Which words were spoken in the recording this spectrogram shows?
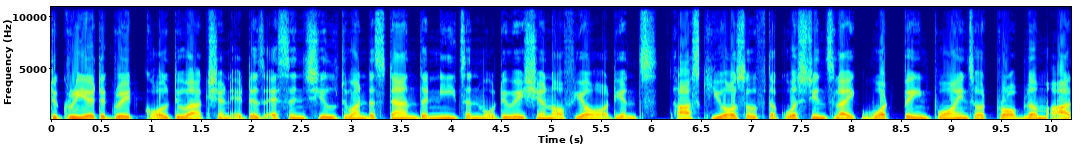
To create a great call to action, it is essential to understand the needs and motivation of your audience. Ask yourself the questions like what pain points or problem are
